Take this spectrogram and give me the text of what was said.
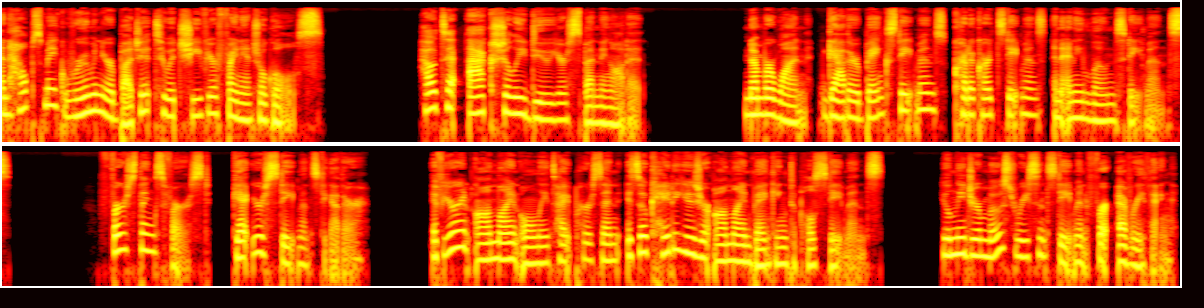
and helps make room in your budget to achieve your financial goals. How to actually do your spending audit. Number one, gather bank statements, credit card statements, and any loan statements. First things first, get your statements together. If you're an online only type person, it's okay to use your online banking to pull statements. You'll need your most recent statement for everything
